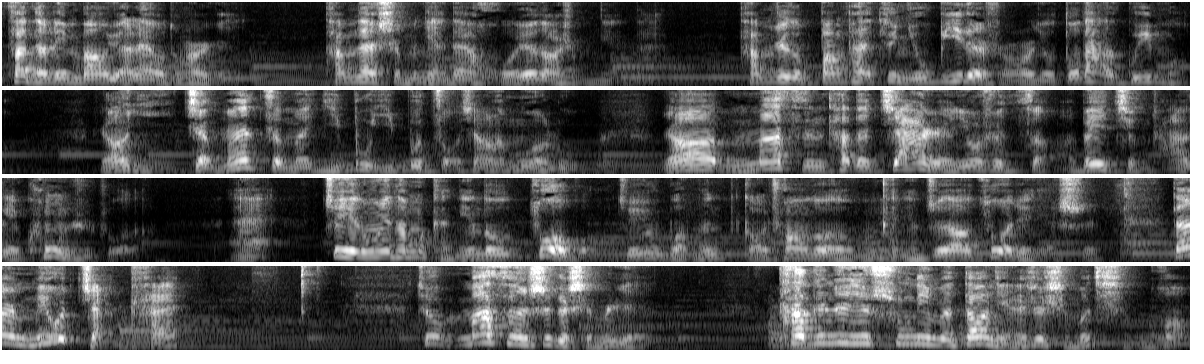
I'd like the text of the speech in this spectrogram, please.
范特林帮原来有多少人？他们在什么年代活跃到什么年代？他们这个帮派最牛逼的时候有多大的规模，然后以怎么怎么一步一步走向了末路，然后 Mason 他的家人又是怎么被警察给控制住的？哎，这些东西他们肯定都做过，就因为我们搞创作的，我们肯定知道做这些事，但是没有展开。就 Mason 是个什么人？他跟这些兄弟们当年是什么情况？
